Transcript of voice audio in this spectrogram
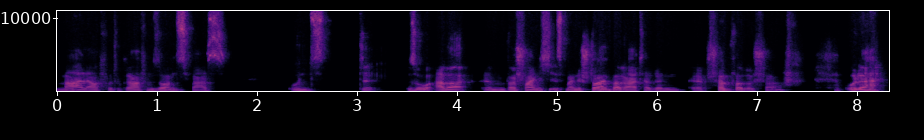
Maler, Fotografen, sonst was. Und so, aber ähm, wahrscheinlich ist meine Steuerberaterin äh, schöpferischer oder,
